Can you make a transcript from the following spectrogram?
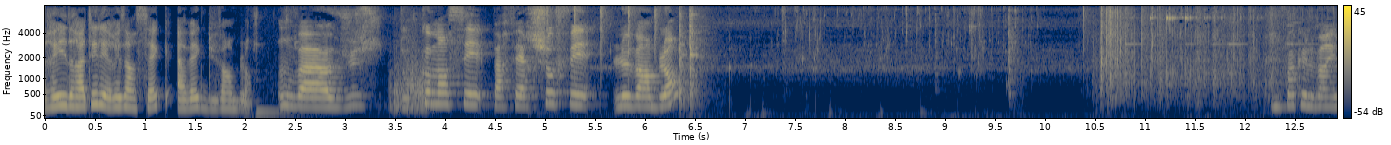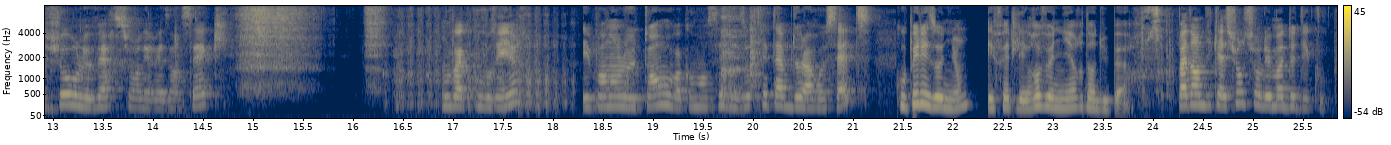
Réhydrater les raisins secs avec du vin blanc. On va juste commencer par faire chauffer le vin blanc. Une fois que le vin est chaud, on le verse sur les raisins secs. On va couvrir et pendant le temps, on va commencer les autres étapes de la recette. Coupez les oignons et faites-les revenir dans du beurre. Pas d'indication sur les modes de découpe.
